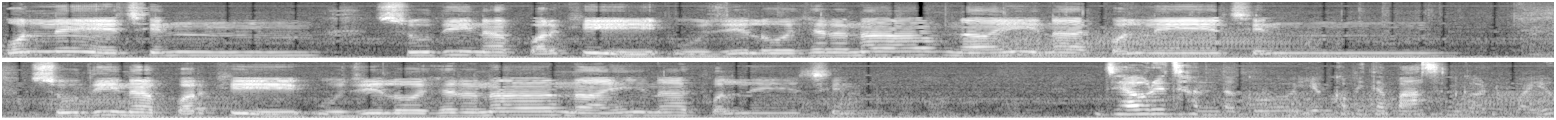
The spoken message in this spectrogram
बोल्ने छिन्। सुदिन पर्खी उजेलो हेर्न नैन खोल्ने छिन्। सुदिन पर्खी उजेलो हेर्न नैन खोल्ने छिन्। झ्याउरे छन्दको यो कविता वाचन गर्नुभयो।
